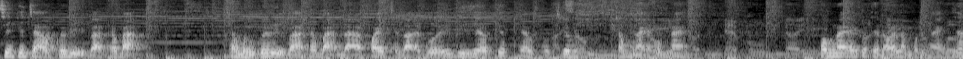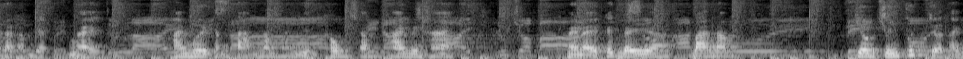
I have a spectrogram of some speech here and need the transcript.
Xin kính chào quý vị và các bạn. Chào mừng quý vị và các bạn đã quay trở lại với video tiếp theo của chương trong ngày hôm nay. Hôm nay có thể nói là một ngày rất là đặc biệt, ngày 20 tháng 8 năm 2022. Ngày này cách đây à, 3 năm, Trương chính thức trở thành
